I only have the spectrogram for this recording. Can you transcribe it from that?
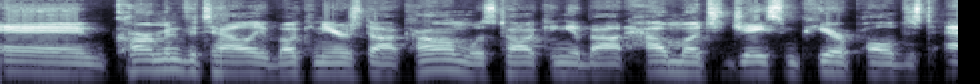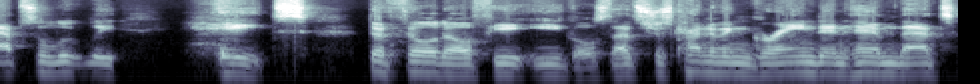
and Carmen Vitale, Buccaneers.com, was talking about how much Jason Pierre Paul just absolutely hates the Philadelphia Eagles. That's just kind of ingrained in him. That's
